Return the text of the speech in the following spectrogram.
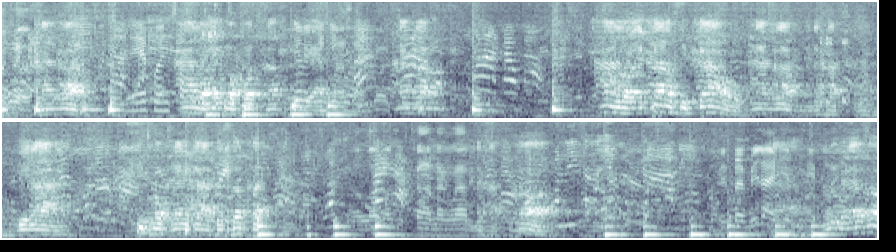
ู่ปาริจิตนางรำเนี่ยเพิ่นสาห้าวร้อยกว่าคนครับพี่แดงนางรำห้าร้อยเก้าสิบเก้านางรำนะครับอ่าเวลา16นาฬิกาเป็นต้นไปร้อยสิบเก้านางรำนะครับก็เป็นไปไม่ได้เห็นมีรวมแล้วก็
